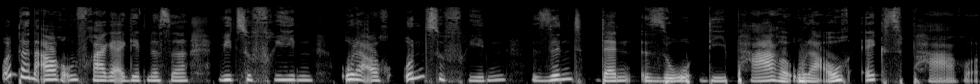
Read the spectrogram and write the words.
Und dann auch Umfrageergebnisse, wie zufrieden oder auch unzufrieden sind denn so die Paare oder auch Ex-Paare.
